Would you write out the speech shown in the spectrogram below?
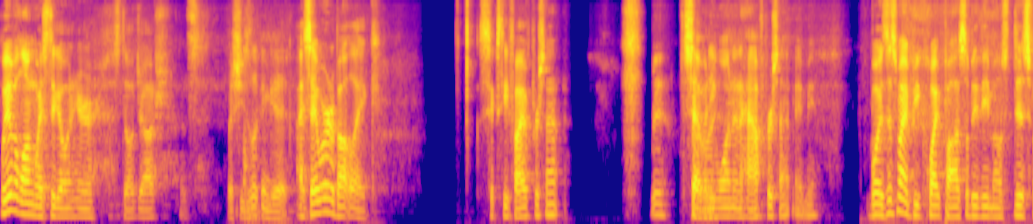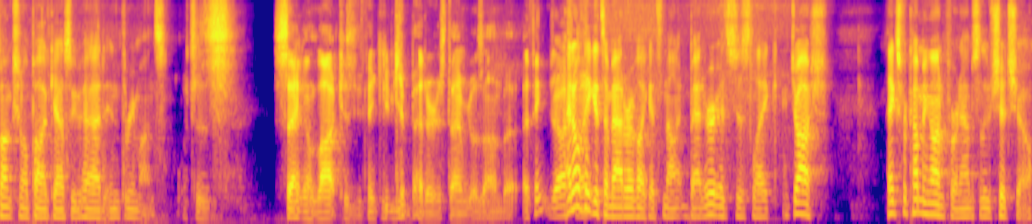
We have a long ways to go in here still, Josh. It's, But she's looking good. I say we're at about like sixty-five percent, Yeah. seventy-one and a half percent, maybe. Boys, this might be quite possibly the most dysfunctional podcast we've had in three months. Which is saying a lot because you think you'd get better as time goes on. But I think Josh. I don't might- think it's a matter of like it's not better. It's just like Josh, thanks for coming on for an absolute shit show.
